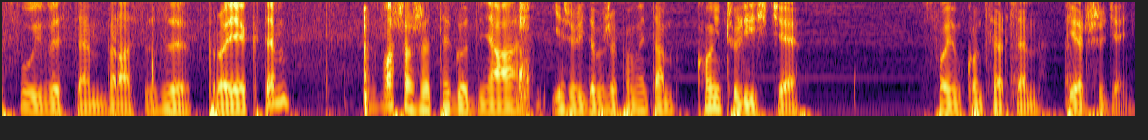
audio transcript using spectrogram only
swój występ wraz z projektem? Zwłaszcza, że tego dnia, jeżeli dobrze pamiętam, kończyliście swoim koncertem pierwszy dzień.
